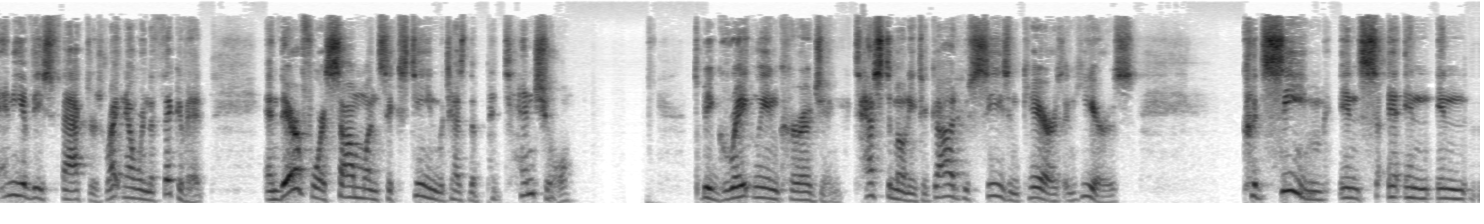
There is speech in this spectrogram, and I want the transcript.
any of these factors. Right now, we're in the thick of it. And therefore, Psalm 116, which has the potential to be greatly encouraging, testimony to God who sees and cares and hears, could seem in, in, in,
